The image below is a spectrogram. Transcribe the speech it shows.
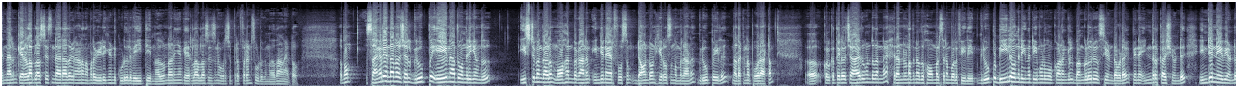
എന്നാലും കേരള ബ്ലാസ്റ്റേഴ്സിന്റെ ആരാധകരാണ് നമ്മുടെ വീഡിയോയ്ക്ക് വേണ്ടി കൂടുതൽ വെയിറ്റ് ചെയ്യുന്നത്. അതുകൊണ്ടാണ് ഞാൻ കേരള ബ്ലാസ്റ്റേഴ്സിനെ കുറച്ച് പ്രിഫറൻസ് കൊടുക്കുന്നത്. അതാണ് കേട്ടോ. അപ്പം സംഗതി എന്താണെന്ന് വെച്ചാൽ ഗ്രൂപ്പ് എയിനകത്ത് വന്നിരിക്കുന്നത് ഈസ്റ്റ് ബംഗാളും മോഹൻ ബഗാനും ഇന്ത്യൻ എയർഫോഴ്സും ഡൗൺ ടൗൺ ഹീറോസും തമ്മിലാണ് ഗ്രൂപ്പ് എയിൽ നടക്കുന്ന പോരാട്ടം. കൊൽക്കത്തയിൽ വെച്ച് ആയതുകൊണ്ട് തന്നെ രണ്ടെണ്ണത്തിന് അത് ഹോം മത്സരം പോലെ ഫീൽ ചെയ്യും. ഗ്രൂപ്പ് ബിയിൽ വന്നിരിക്കുന്ന ടീമുകൾ നോക്കുകയാണെങ്കിൽ ബംഗളൂരു എഫ് സി ഉണ്ട് അവിടെ പിന്നെ ഇന്റർ കാശി ഉണ്ട് ഇന്ത്യൻ നേവി ഉണ്ട്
